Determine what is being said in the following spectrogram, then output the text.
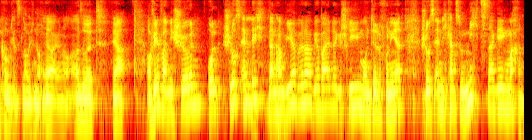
kommt jetzt, glaube ich, noch. Ja, genau. Also et, ja, auf jeden Fall nicht schön. Und schlussendlich, dann haben wir wieder, wir beide geschrieben und telefoniert. Schlussendlich kannst du nichts dagegen machen.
